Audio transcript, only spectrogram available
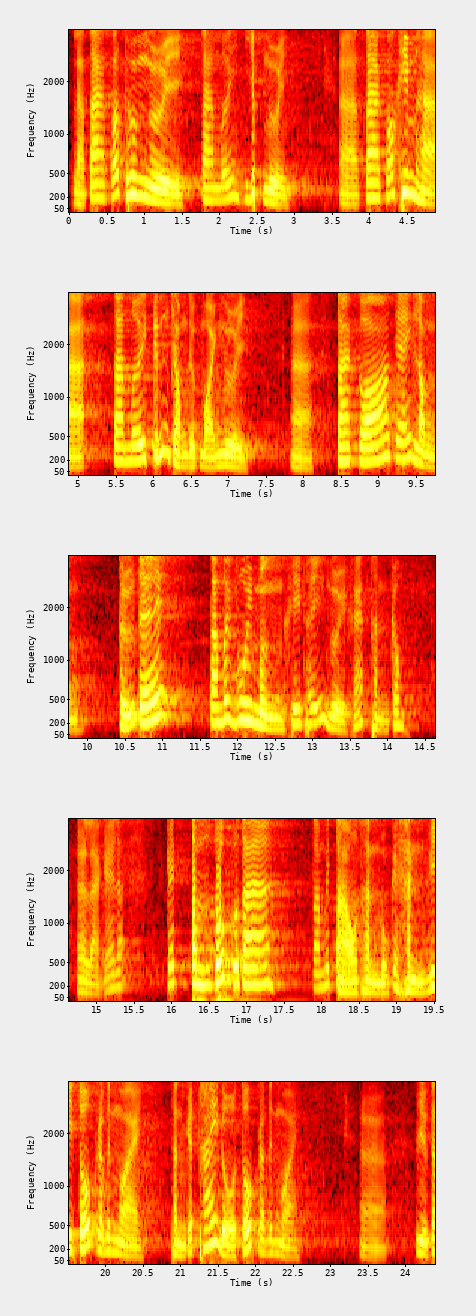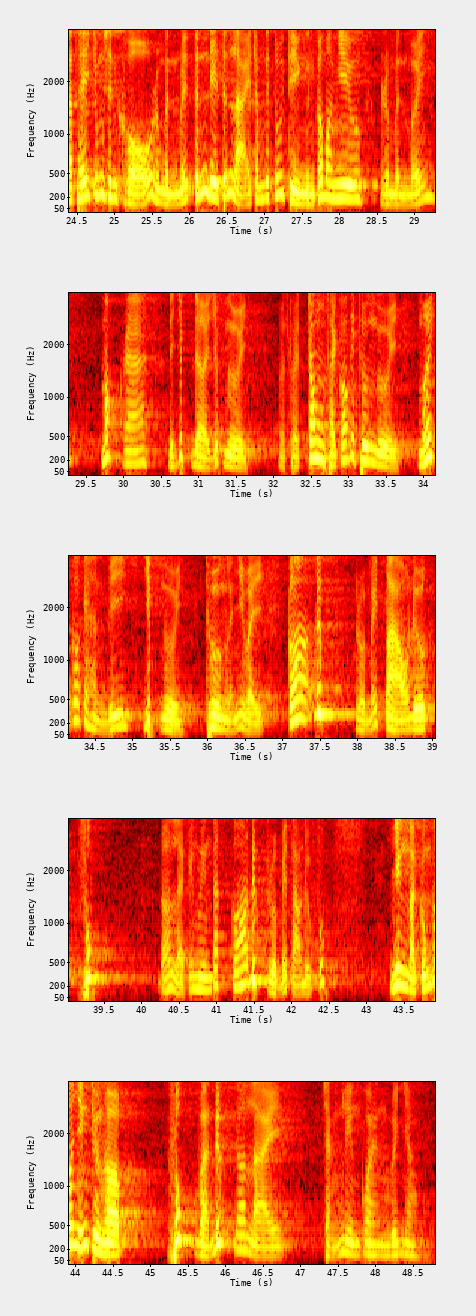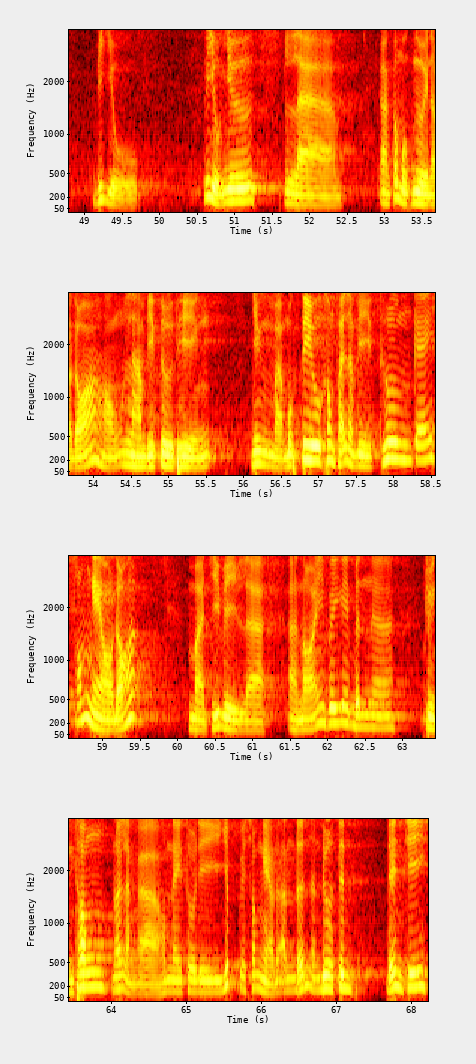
Là ta có thương người ta mới giúp người. À, ta có khiêm hạ ta mới kính trọng được mọi người. À, ta có cái lòng tử tế ta mới vui mừng khi thấy người khác thành công. À, là cái đó. Cái tâm tốt của ta ta mới tạo thành một cái hành vi tốt ra bên ngoài thành cái thái độ tốt ra bên ngoài. À, ví dụ ta thấy chúng sinh khổ, rồi mình mới tính đi tính lại trong cái túi tiền mình có bao nhiêu, rồi mình mới móc ra để giúp đời, giúp người. Rồi phải trong phải có cái thương người, mới có cái hành vi giúp người. Thường là như vậy. Có đức rồi mới tạo được phúc. Đó là cái nguyên tắc có đức rồi mới tạo được phúc. Nhưng mà cũng có những trường hợp, phúc và đức đó lại chẳng liên quan với nhau. Ví dụ ví dụ như là à, có một người nào đó họ làm việc từ thiện nhưng mà mục tiêu không phải là vì thương cái xóm nghèo đó mà chỉ vì là à, nói với cái bên à, truyền thông nói là à, hôm nay tôi đi giúp cái xóm nghèo đó anh đến anh đưa tin để làm chi?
